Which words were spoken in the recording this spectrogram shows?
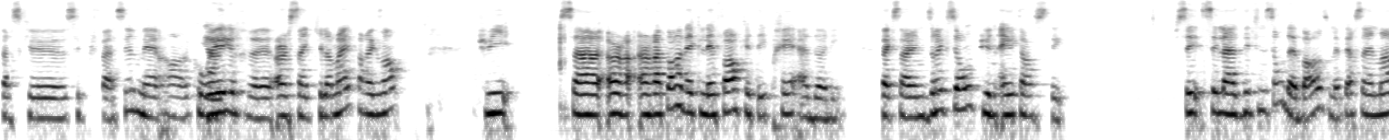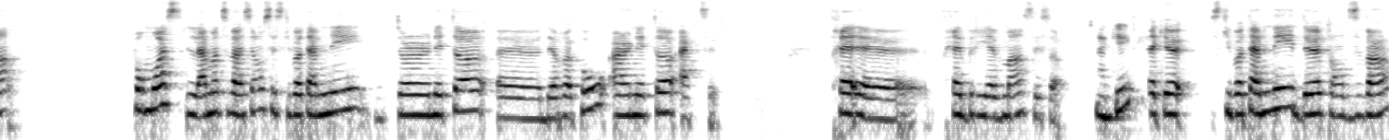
parce que c'est plus facile, mais courir euh, un 5 km, par exemple. Puis, ça a un, rapport avec l'effort que tu es prêt à donner. Fait que ça a une direction puis une intensité. C'est la définition de base, mais personnellement, pour moi, la motivation, c'est ce qui va t'amener d'un état euh, de repos à un état actif. Très, euh, très brièvement, c'est ça. OK. Fait que ce qui va t'amener de ton divan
